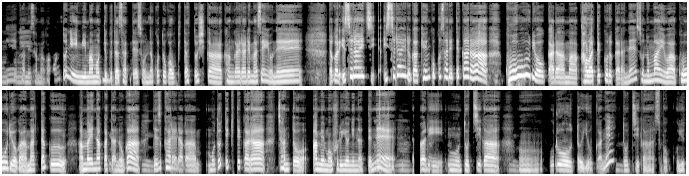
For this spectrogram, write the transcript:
本当に。ね神様が本当に見守ってくださって、そんなことが起きたとしか考えられませんよね。だからイスラエイスラエルが建国されてから、降雨量からまあ変わってくるからね。その前は降雨量が全くあんまりなかったのが、うんで、彼らが戻ってきてから、ちゃんと雨も降るようになってね。やっぱり、うん、土地が、うんうん、潤うというかね、うん土地がすごくゆ、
